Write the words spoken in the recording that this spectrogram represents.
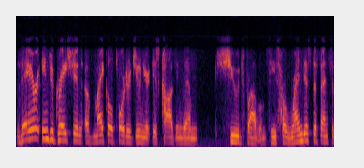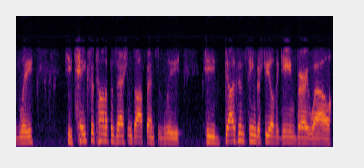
Their integration of Michael Porter Jr. is causing them huge problems. He's horrendous defensively. He takes a ton of possessions offensively. He doesn't seem to feel the game very well,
